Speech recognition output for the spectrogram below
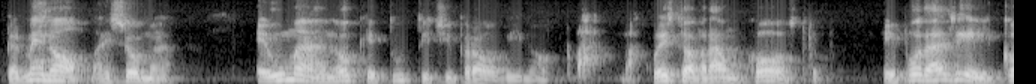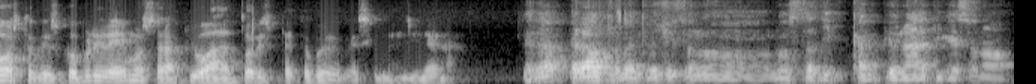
Per me no, ma insomma è umano che tutti ci provino, ma, ma questo avrà un costo e può darsi che il costo che scopriremo sarà più alto rispetto a quello che si immaginerà. Peraltro, mentre ci sono non stati campionati che sono,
